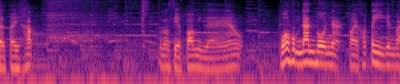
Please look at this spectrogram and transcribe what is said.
จัดไปครับ เราเสียป้อมอีกแล้วเพราะว่าผมดันบนน่ะ ปล่อยเขาตีกันไป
